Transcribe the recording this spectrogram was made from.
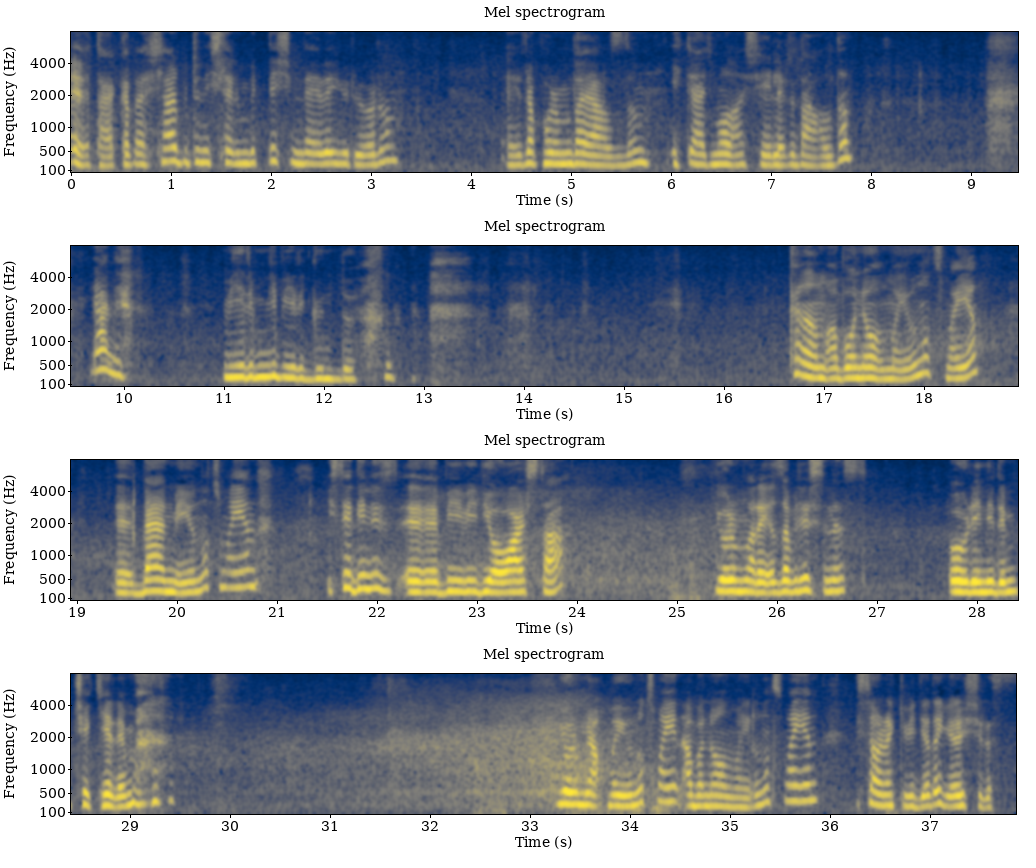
Evet arkadaşlar, bütün işlerim bitti. Şimdi eve yürüyorum. E, raporumu da yazdım. İhtiyacım olan şeyleri de aldım. Yani verimli bir gündü. Kanalıma abone olmayı unutmayın. E, beğenmeyi unutmayın. İstediğiniz e, bir video varsa yorumlara yazabilirsiniz. Öğrenirim, çekerim. Yorum yapmayı unutmayın, abone olmayı unutmayın. Bir sonraki videoda görüşürüz.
